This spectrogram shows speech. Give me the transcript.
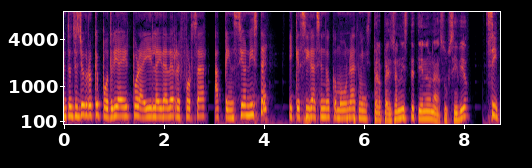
Entonces yo creo que podría ir por ahí la idea de reforzar a pensioniste y que siga siendo como una administración. ¿Pero pensioniste tiene un subsidio? Sí,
